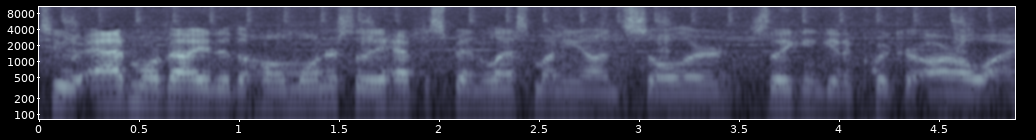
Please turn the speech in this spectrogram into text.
to add more value to the homeowner so they have to spend less money on solar so they can get a quicker ROI.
